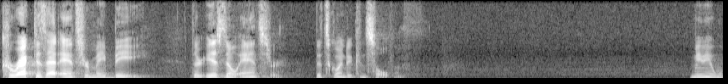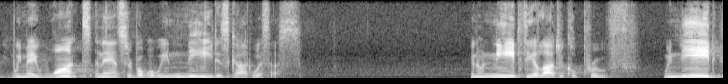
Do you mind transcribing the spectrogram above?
Correct as that answer may be, there is no answer that's going to console them. We may, we may want an answer, but what we need is God with us. We don't need theological proof. We need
